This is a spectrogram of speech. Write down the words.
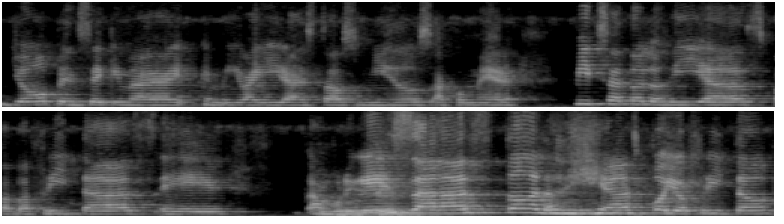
Yo pensé que me, que me iba a ir a Estados Unidos a comer pizza todos los días, papas fritas, eh, hamburguesas todos los días, pollo frito.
